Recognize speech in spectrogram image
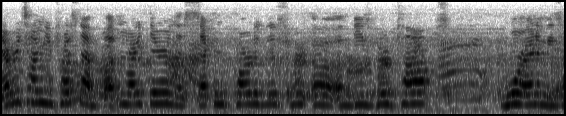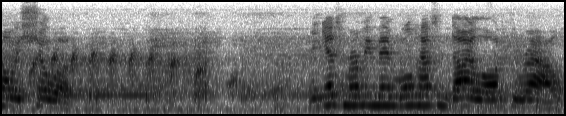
Every time you press that button right there in the second part of this roo- uh, of these rooftops, more enemies always show up. And yes, Mermaid Man will have some dialogue throughout,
